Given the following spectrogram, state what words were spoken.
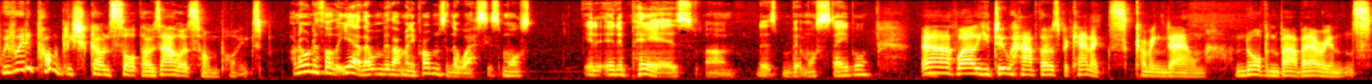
we really probably should go and sort those out at some point. I would have thought that yeah, there wouldn't be that many problems in the west. It's more. It it appears um, that it's a bit more stable. Uh, well, you do have those Pechenegs coming down, northern barbarians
